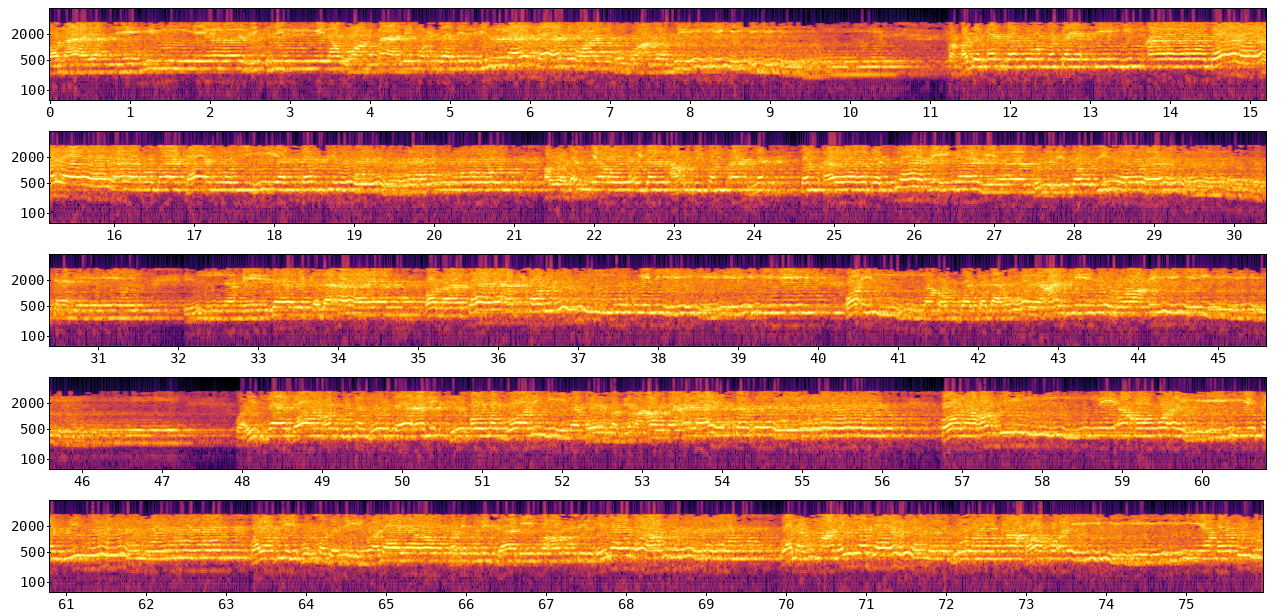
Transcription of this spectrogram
وما يأتيهم من ذكر من الرحمن محدث إلا كانوا عنه معرضين. فقد كذبوا فسيأتيهم آباء ما كانوا به يستهزئون. أولم يروا إلى الأرض كم أهلت كم أنبتنا فيها من كل زوجها إن في ذلك لآية وما كان أكثر المؤمنين وإن ربك لهو العزيز الرحيم وإذ نادى ربك موسى أن اكتب قوم الظالمين قوم فرعون ألا يتقون قال رب إني أخاف أن يكذبون قبلي ولا ينطلق لساني وأرسل إلى هارون ولهم علي ذنب فأخاف أن يقتلون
